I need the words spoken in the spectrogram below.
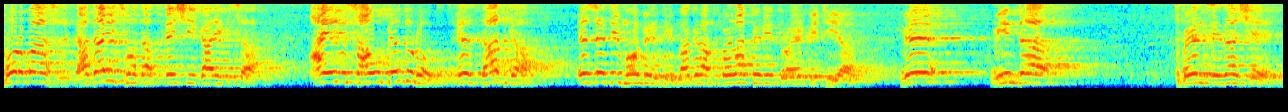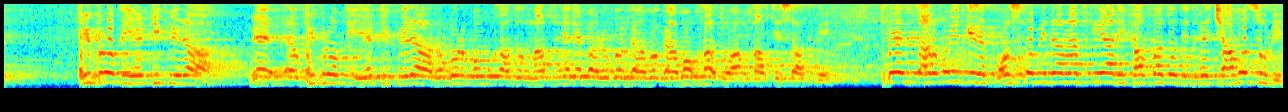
ფორმა გადაიცვა და დღეში გაიქცა აი ამ საუბედუროდ დღეს დადგა ესეთი მომენტი მაგრამ ყველაფერი დროებითია. მე მინდა თქვენ წინაშე ფიქრობდი ერთი კვირა მე ფიქრობდი ერთი კვირა როგორ მოუხადო მადლიერება როგორ გამოვხატო ამ ხალხისადმი თქვენ წარმოიდგინეთ მოსკოვიდანაც კი არის ქალბატონი დღეს ჩამოსული.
